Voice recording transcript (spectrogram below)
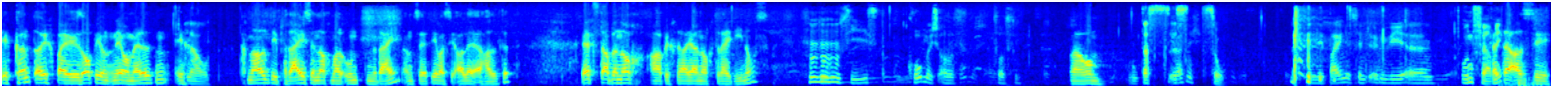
ihr könnt euch bei Robby und Neo melden. Ich Genau. knall die Preise nochmal unten rein, dann seht ihr, was ihr alle erhaltet. Jetzt aber noch, habe ich da ja noch drei Dinos. Du siehst komisch aus, Fossi. Warum? Das weiß ist nicht. so. Die Beine sind irgendwie äh, Unförmig. Fetter als die.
